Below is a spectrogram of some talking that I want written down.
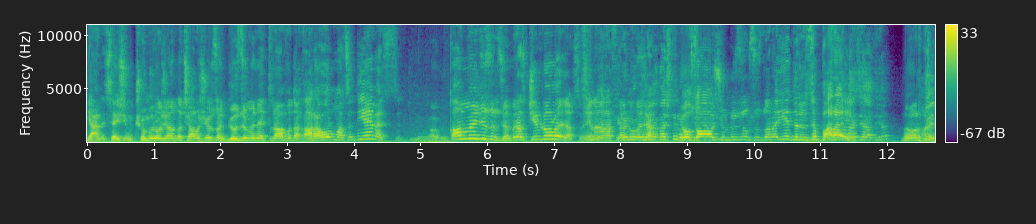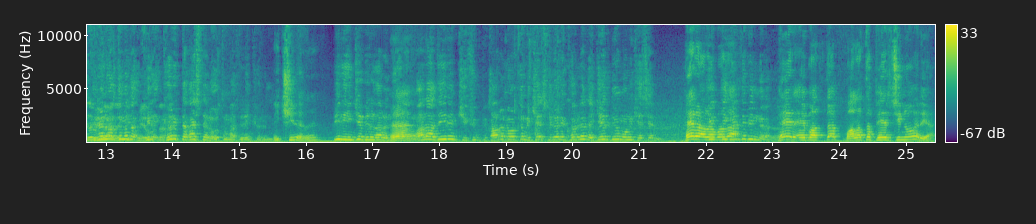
yani sen şimdi kömür ocağında çalışıyorsan gözümün etrafı da kara olmasın diyemezsin. Abi Kamyoncusun sen biraz kirli olacaksın. Şimdi yani anahtar fren tutacak. hortumuna kaç tane Yoksa hortum al şu lüzumsuzlara yedirirsin parayı. Olacağı diyor. Ne olur? Ayrı Fren mı hortumu da, Gitmiyor fren- buradan. körükte kaç tane hortum var fren köründe? İki tane. Biri ince biri kalın. He. Mala değilim ki şu kalın hortumu kes freni körle de gel diyorum onu keselim. Her Gitti arabada geldi bin lira. her ebatta balata perçini var ya.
